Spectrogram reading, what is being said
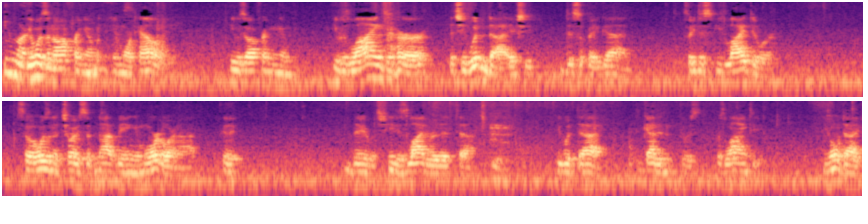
he wasn't offering them immortality. He was offering them. He was lying to her that she wouldn't die if she disobeyed God. So he just he lied to her. So it wasn't a choice of not being immortal or not. It, they, was- he just lied to her that uh, he would die. God didn't, was was lying to you. You won't die if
